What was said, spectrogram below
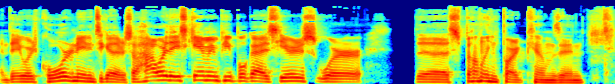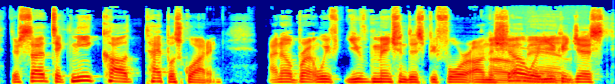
And they were coordinating together. So, how are they scamming people, guys? Here's where the spelling part comes in. There's a technique called typo squatting. I know Brent, we've you've mentioned this before on the Oh, show where you could just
